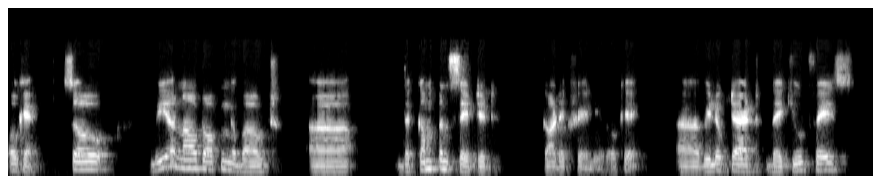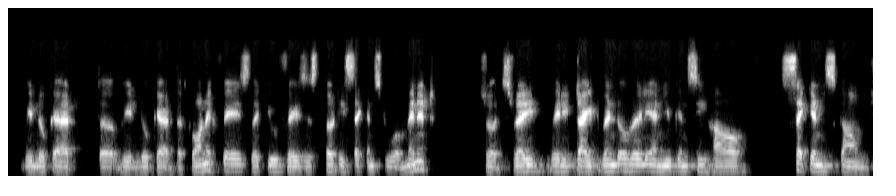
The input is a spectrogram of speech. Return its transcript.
Okay, so we are now talking about uh, the compensated cardiac failure. Okay, uh, we looked at the acute phase. We look at the we look at the chronic phase. The acute phase is 30 seconds to a minute, so it's very very tight window really, and you can see how seconds count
